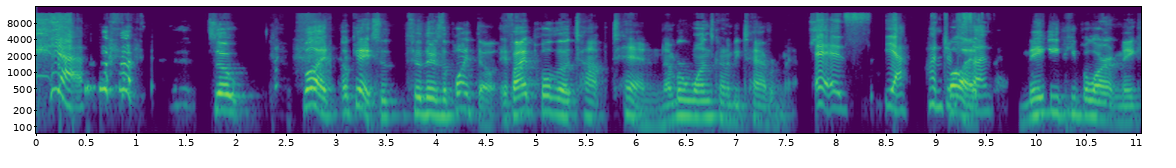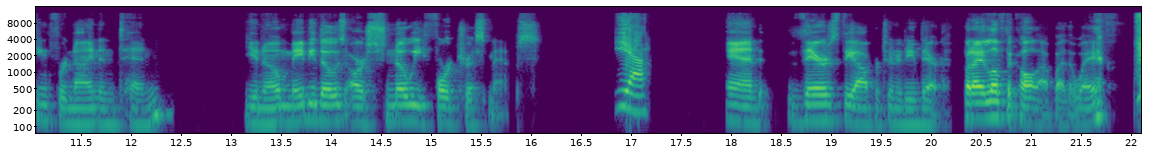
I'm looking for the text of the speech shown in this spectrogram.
yeah. So, but okay, so so there's the point though. If I pull the top ten, number one's going to be tavern maps. It is, yeah, hundred percent. Maybe people aren't making for nine and ten. You know, maybe those are snowy fortress maps. Yeah. And there's the opportunity there. But I love the call out, by the way.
